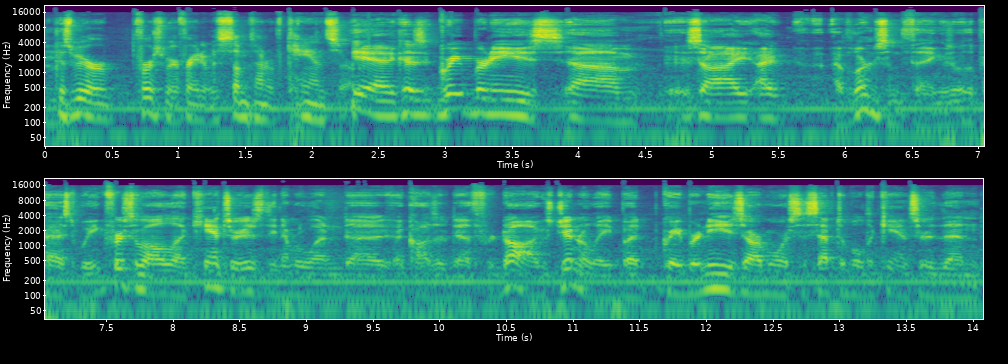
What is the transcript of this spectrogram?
because we were first we were afraid it was some sort of cancer. Yeah, because Great Bernese. Um, so I, I I've learned some things over the past week. First of all, uh, cancer is the number one uh, cause of death for dogs generally, but Great Bernese are more susceptible to cancer than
